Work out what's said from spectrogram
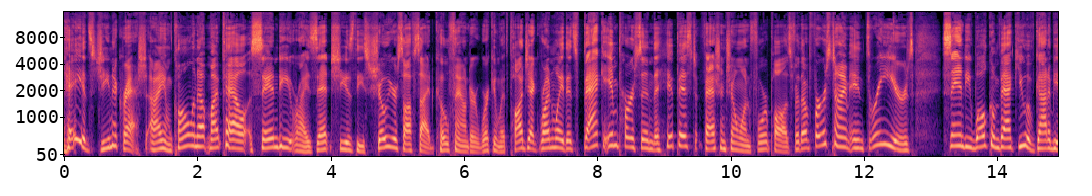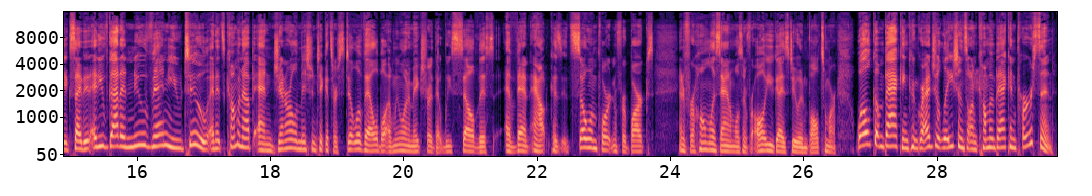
Hey, it's Gina Crash. I am calling up my pal Sande Riesett. She is the Show Your Soft Side co-founder, working with Project Runway. That's back in person, the hippest fashion show on four paws for the first time in three years. Sandy, welcome back. You have got to be excited. And you've got a new venue too. And it's coming up, and general admission tickets are still available. And we want to make sure that we sell this event out because it's so important for BARCS and for homeless animals and for all you guys do in Baltimore. Welcome back and congratulations on coming back in person.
